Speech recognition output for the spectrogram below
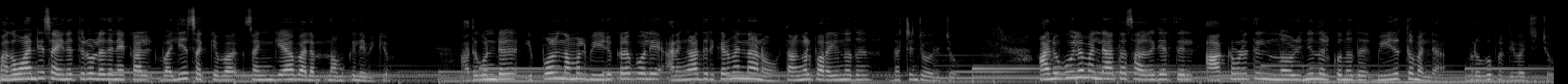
ഭഗവാന്റെ സൈന്യത്തിലുള്ളതിനേക്കാൾ വലിയ സഖ്യ സംഖ്യാബലം നമുക്ക് ലഭിക്കും. അതുകൊണ്ട് ഇപ്പോൾ നമ്മൾ ഭീരുക്കളെ പോലെ അനങ്ങാതിരിക്കണമെന്നാണോ താങ്കൾ പറയുന്നത്? ദക്ഷൻ ചോദിച്ചു. അനുകൂലമല്ലാത്ത സാഹചര്യത്തിൽ ആക്രമണത്തിൽ നിന്നൊഴിഞ്ഞു നിൽക്കുന്നത് ഭീരുത്വമല്ല ഭൃഗു പ്രതിവചിച്ചു.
